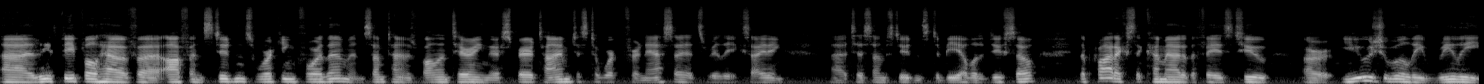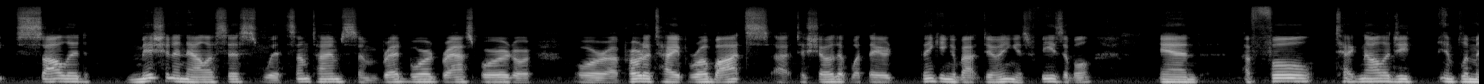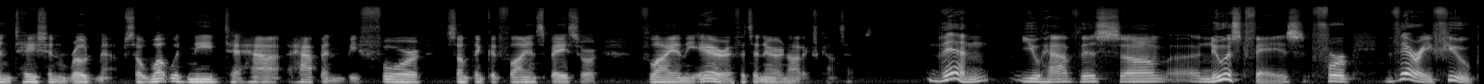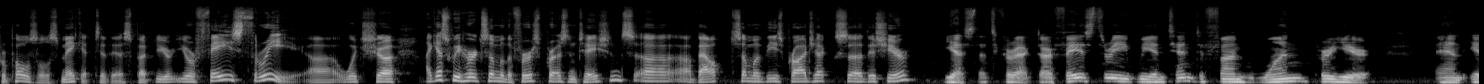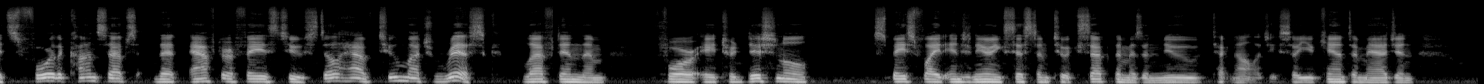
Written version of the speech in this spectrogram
Uh, these people have uh, often students working for them and sometimes volunteering their spare time just to work for NASA. It's really exciting uh, to some students to be able to do so. The products that come out of the phase two are usually really solid mission analysis with sometimes some breadboard, brass board, or or uh, prototype robots uh, to show that what they're thinking about doing is feasible, and a full technology implementation roadmap. So, what would need to ha- happen before something could fly in space or fly in the air if it's an aeronautics concept? Then you have this um, uh, newest phase for very few proposals make it to this, but your, your phase three, uh, which uh, I guess we heard some of the first presentations uh, about some of these projects uh, this year. Yes, that's correct. Our phase three, we intend to fund one per year. And it's for the concepts that after phase two still have too much risk left in them for a traditional spaceflight engineering system to accept them as a new technology. So you can't imagine,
